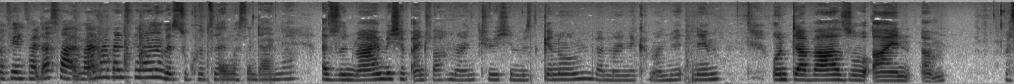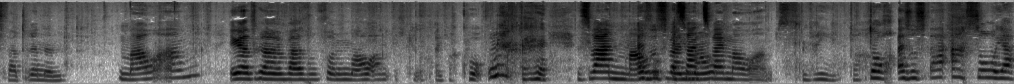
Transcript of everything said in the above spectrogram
auf jeden Fall, das war in meinem Adventskalender. Willst du kurz sagen, was in deinem war? Also in meinem, ich habe einfach mein Türchen mitgenommen, weil meine kann man mitnehmen. Und da war so ein, ähm, was war drinnen? Mauarm. Ja, ganz genau, war so von Mauer. Ich kann auch einfach gucken. Es waren Mau Also es es, waren Mau- zwei Mauarms. Nein, doch. Doch, also es war, ach so, ja.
